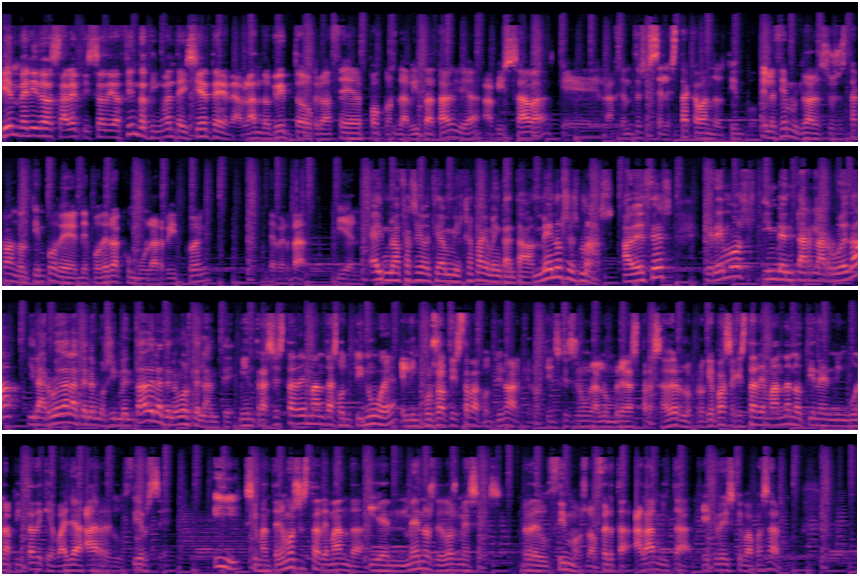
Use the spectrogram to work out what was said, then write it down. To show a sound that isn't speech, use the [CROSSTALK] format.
Bienvenidos al episodio 157 de Hablando Cripto. Pero hace poco David Bataglia avisaba que la gente se le está acabando el tiempo. Él lo decía muy claro, se os está acabando el tiempo de, de poder acumular Bitcoin de verdad, bien. Hay una frase que me decía mi jefa que me encantaba. Menos es más. A veces queremos inventar la rueda y la rueda la tenemos inventada y la tenemos delante. Mientras esta demanda continúe, el impulso alcista va a continuar, que no tienes que ser un lumbreras para saberlo. Pero ¿qué pasa? Que esta demanda no tiene ninguna pinta de que vaya a reducirse. Y si mantenemos esta demanda y en menos de dos meses reducimos la oferta a la mitad, ¿qué creéis que va a pasar?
